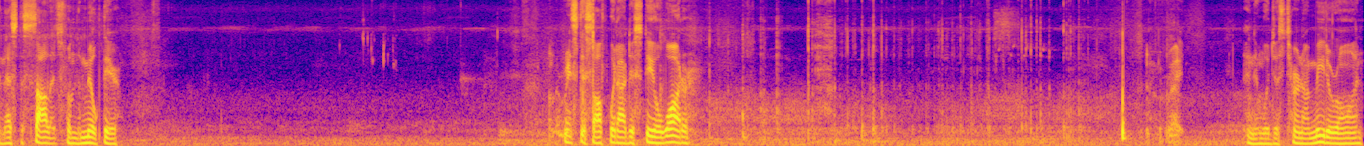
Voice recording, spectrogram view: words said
And that's the solids from the milk there. Rinse this off with our distilled water. And then we'll just turn our meter on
